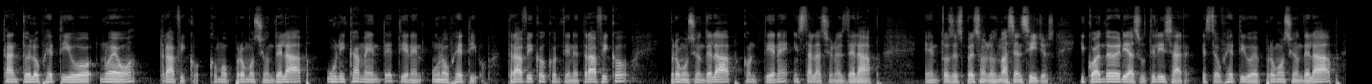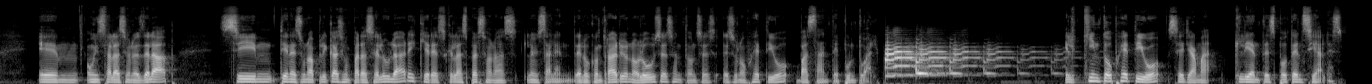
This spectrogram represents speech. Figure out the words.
tanto el objetivo nuevo, tráfico, como promoción de la app únicamente tienen un objetivo. Tráfico contiene tráfico, promoción de la app contiene instalaciones de la app. Entonces, pues son los más sencillos. ¿Y cuándo deberías utilizar este objetivo de promoción de la app em, o instalaciones de la app? Si tienes una aplicación para celular y quieres que las personas lo instalen. De lo contrario, no lo uses, entonces es un objetivo bastante puntual. El quinto objetivo se llama clientes potenciales.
